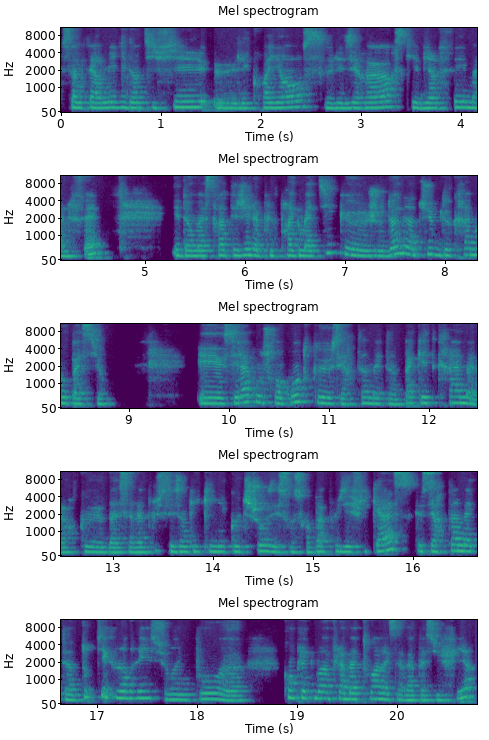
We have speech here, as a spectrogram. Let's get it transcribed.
Ça me permet d'identifier euh, les croyances, les erreurs, ce qui est bien fait, mal fait. Et dans ma stratégie la plus pragmatique, euh, je donne un tube de crème au patient. Et c'est là qu'on se rend compte que certains mettent un paquet de crème alors que bah, ça va plus les enquiquiner qu'autre chose et ce ne sera pas plus efficace, que certains mettent un tout petit grain de riz sur une peau euh, complètement inflammatoire et ça ne va pas suffire.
